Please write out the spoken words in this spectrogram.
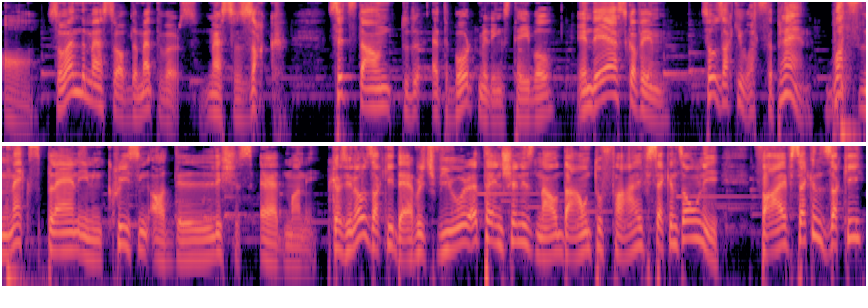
all. So when the master of the metaverse, Master Zuck, sits down the, at the board meetings table and they ask of him, so Zaki, what's the plan? What's the next plan in increasing our delicious ad money? Because you know Zaki, the average viewer attention is now down to 5 seconds only. 5 seconds Zaki?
